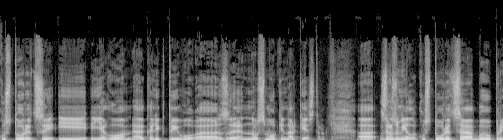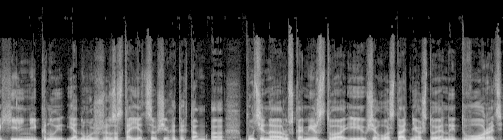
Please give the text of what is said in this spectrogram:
кустурыцы і яго калектыву з носмокін оркестр зразумела кустурыца быў прыхільнік Ну я думаю ж застаецца ўсе гэтых там Пуціна рускамірства і ўсяго астатняга што яны твораць.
